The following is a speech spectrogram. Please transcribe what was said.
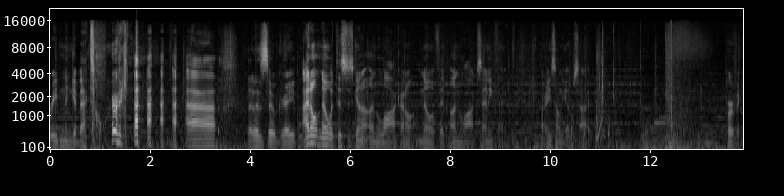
Reading and get back to work. that is so great. I don't know what this is going to unlock. I don't know if it unlocks anything. Alright, he's on the other side. Perfect.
